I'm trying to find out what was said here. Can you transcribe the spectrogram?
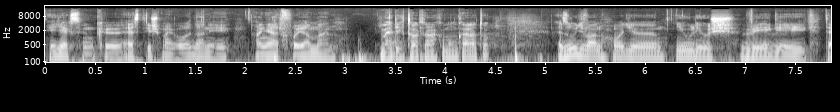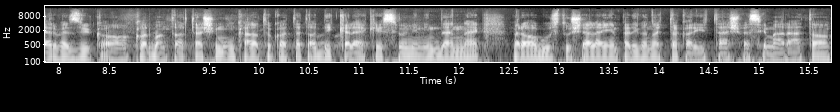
Igyekszünk ezt is megoldani a nyár folyamán. Meddig tartanak a munkálatok? Ez úgy van, hogy július végéig tervezzük a karbantartási munkálatokat, tehát addig kell elkészülni mindennek, mert augusztus elején pedig a nagy takarítás veszi már át a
